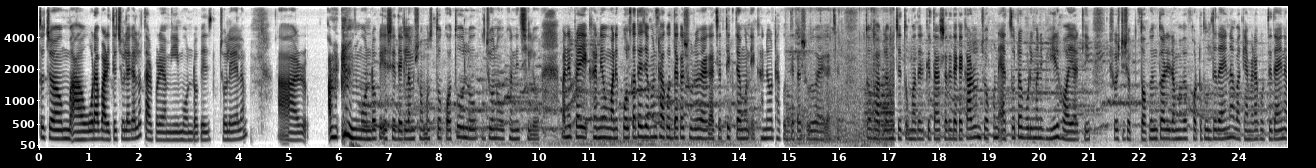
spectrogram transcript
তো চ ওরা বাড়িতে চলে গেল, তারপরে আমি মণ্ডপে চলে গেলাম। আর মণ্ডপে এসে দেখলাম সমস্ত কত লোকজন ওখানে ছিল। মানে প্রায় এখানেও মানে কলকাতায় যেমন ঠাকুর দেখা শুরু হয়ে গেছে, ঠিক তেমন এখানেও ঠাকুর দেখা শুরু হয়ে গেছে। তো ভাবলাম যে তোমাদেরকে তার সাথে দেখায় কারণ যখন এতটা পরিমাণে ভিড় হয় আর কি ষষ্ঠী সপ্তাহ, তখন তো আর এরমভাবে ফটো তুলতে দেয় না বা ক্যামেরা করতে দেয় না।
